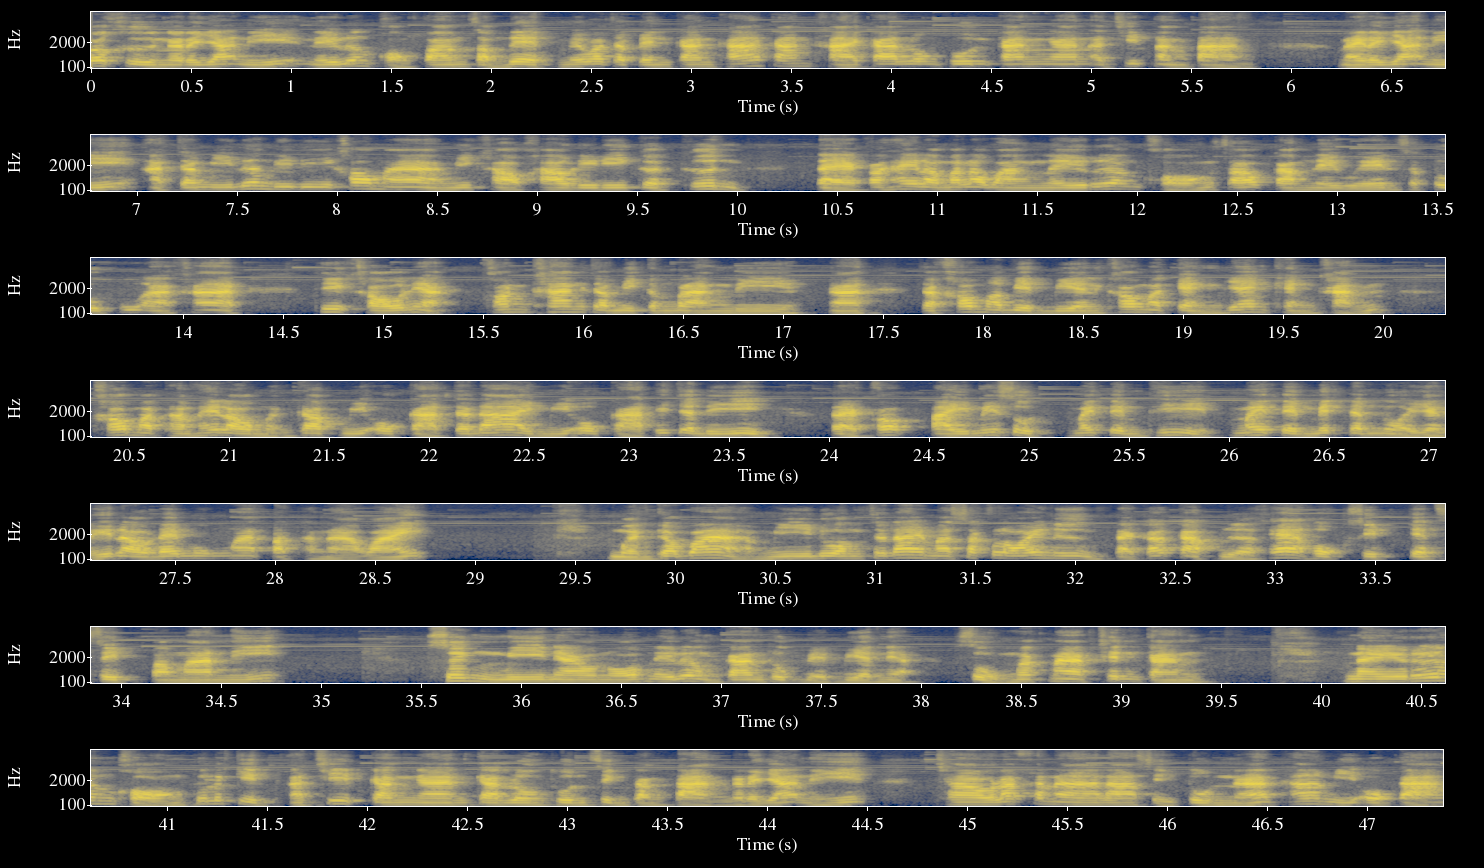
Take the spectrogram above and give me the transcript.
ก็คือในระยะนี้ในเรื่องของความสำเร็จไม่ว่าจะเป็นการค้าการขายการลงทุนการงานอาชีพต่างๆ ในระยะนี้อาจจะมีเรื่องดีๆ เข้ามา มีข่าวข่าวดีๆ เกิดขึ้น แต่ก็ให้เรามาระวังในเรื่องของเจ้ากรรมในเวรศัตรูผู้อาฆาต ที่เขาเนี่ยค่อนข้างจะมีกำลังดีนะจะเข้ามาเบียดเบียนเข้ามาแข่งแย่งแข่งขัน เข้ามาทำให้เราเหมือนกับมีโอกาสจะได้ มีโอกาสที่จะดี แต่ก็ไปไม่สุดไม่เต็มที่ไม่เต็มเม็ดเต็มหน่วยอย่างที่เราได้มุ่งมา่ปรารถนาไว้ เหมือนกับว่ามีดวงจะได้มาสักร้อยหนึ่งแต่ก็กลับเหลือแค่60 70ประมาณนี้ ซึ่งมีแนวโน้มในเรื่องของการถูกเบียดเบียนเนี่ยสูงมากๆ เช่นกัน ในเรื่องของธุรกิจอาชีพการงานการลงทุนสิ่งต่างๆ ในระยะนี้ ชาวลัคนาราศีตุลนนะถ้ามีโอกาส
